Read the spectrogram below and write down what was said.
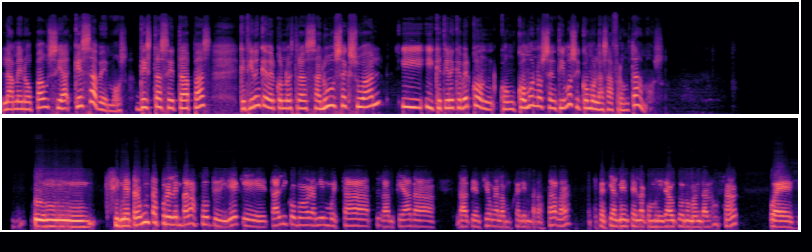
la menopausia. ¿Qué sabemos de estas etapas que tienen que ver con nuestra salud sexual y, que tiene que ver con, con, cómo nos sentimos y cómo las afrontamos? Mm, si me preguntas por el embarazo, te diré que tal y como ahora mismo está planteada la atención a la mujer embarazada, especialmente en la comunidad autónoma andaluza, pues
